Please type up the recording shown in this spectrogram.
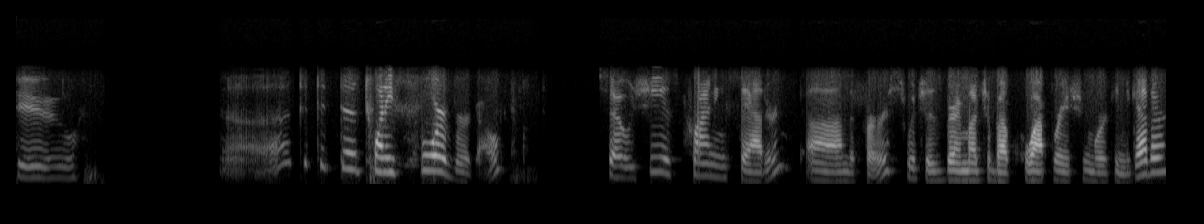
to uh, 24 Virgo. So she is trining Saturn uh, on the first, which is very much about cooperation, working together.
